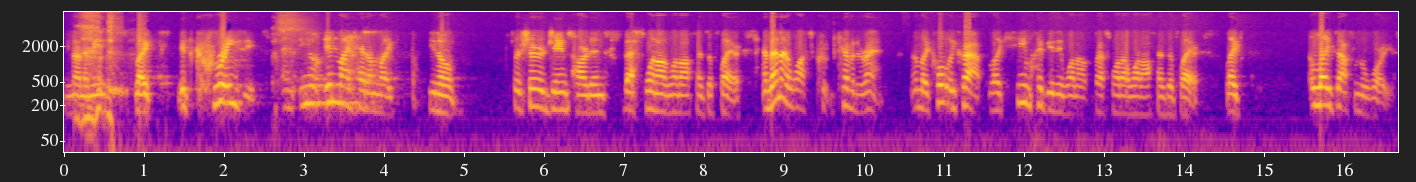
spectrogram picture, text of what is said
You know what I mean? like it's crazy. And you know, in my head, I'm like, you know, for sure James Harden, best one-on-one offensive player. And then I watch Kevin Durant. I'm like, holy crap! Like he might be the one best one-on-one offensive player. Like lights out from the Warriors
